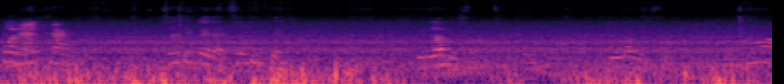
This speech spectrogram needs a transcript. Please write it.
કોને એક સાથ સતી કર્યા સતી કરી લવ છે લવ છે હા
